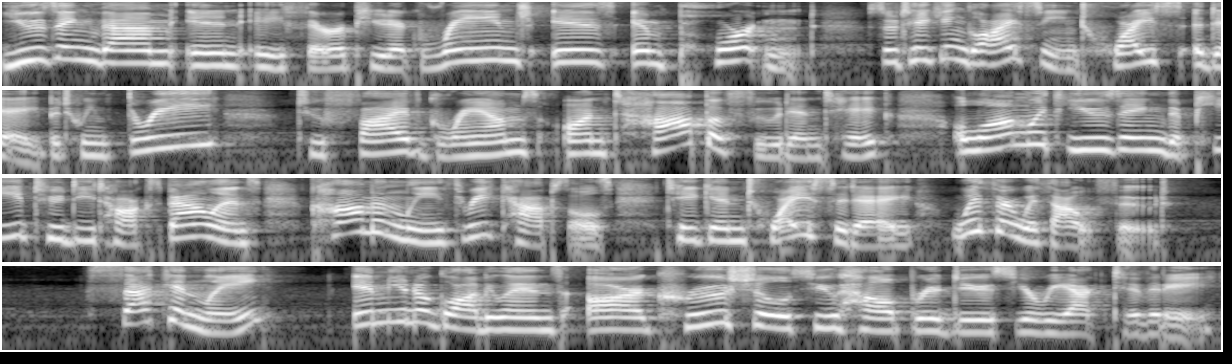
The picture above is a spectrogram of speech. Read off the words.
Using them in a therapeutic range is important. So, taking glycine twice a day between 3 to 5 grams on top of food intake, along with using the P2 detox balance, commonly three capsules taken twice a day with or without food. Secondly, immunoglobulins are crucial to help reduce your reactivity.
